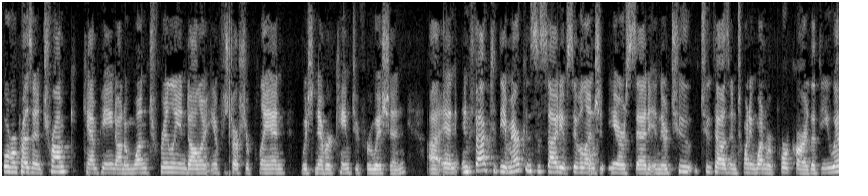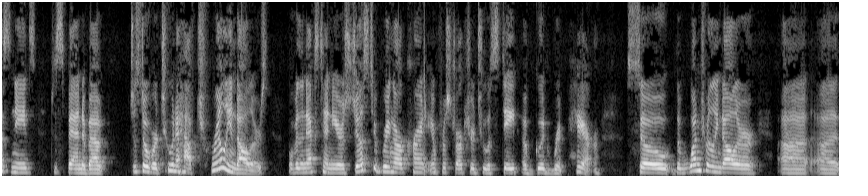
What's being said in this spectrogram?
Former President Trump campaigned on a $1 trillion infrastructure plan which never came to fruition. Uh, and in fact, the American Society of Civil Engineers said in their two, 2021 report card that the U.S. needs to spend about just over $2.5 trillion over the next 10 years just to bring our current infrastructure to a state of good repair. So the $1 trillion uh, uh,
